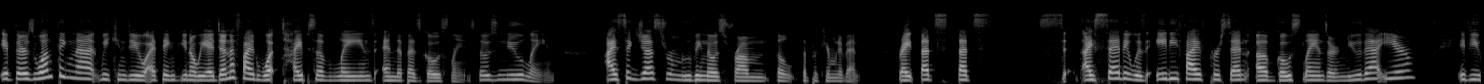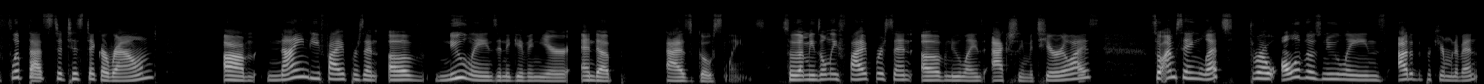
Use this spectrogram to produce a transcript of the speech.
if there's one thing that we can do, I think you know we identified what types of lanes end up as ghost lanes, those new lanes. I suggest removing those from the the procurement event. Right. That's that's. I said it was 85% of ghost lanes are new that year. If you flip that statistic around, um 95% of new lanes in a given year end up as ghost lanes. So that means only 5% of new lanes actually materialize. So I'm saying let's throw all of those new lanes out of the procurement event.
